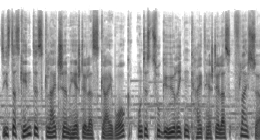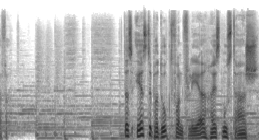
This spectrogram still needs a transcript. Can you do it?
Sie ist das Kind des Gleitschirmherstellers Skywalk und des zugehörigen Kiteherstellers Flysurfer. Das erste Produkt von Flair heißt Moustache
